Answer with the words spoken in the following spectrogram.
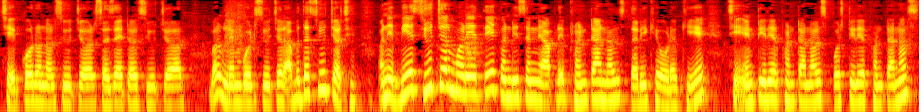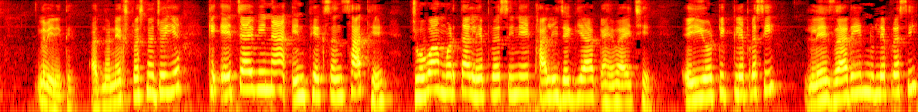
છે કોરોનલ સ્યુચર સજાઇટલ સ્યુચર બરાબર, લેમ્બોઇડ સ્યુચર આ બધા સ્યુચર છે. અને બે સ્યુચર મળે તે કન્ડિશનને આપણે ફ્રન્ટાનલ્સ તરીકે ઓળખીએ છીએ. એન્ટિરિયર ફ્રન્ટાનલ્સ પોસ્ટિરિયર ફ્રન્ટાનલ્સ એવી રીતે. આજનો નેક્સ્ટ પ્રશ્ન જોઈએ કે એચઆઈવીના ઇન્ફેક્શન સાથે જોવા મળતા લેપ્રસીને ખાલી જગ્યા કહેવાય છે. Aortic leprosy lazarine leprosy,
